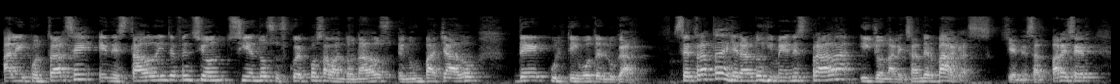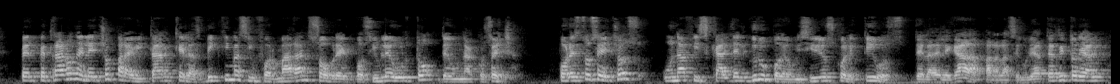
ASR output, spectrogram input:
al encontrarse en estado de indefensión siendo sus cuerpos abandonados en un vallado de cultivos del lugar. Se trata de Gerardo Jiménez Prada y John Alexander Vargas, quienes al parecer perpetraron el hecho para evitar que las víctimas informaran sobre el posible hurto de una cosecha. Por estos hechos, una fiscal del Grupo de Homicidios Colectivos de la Delegada para la Seguridad Territorial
